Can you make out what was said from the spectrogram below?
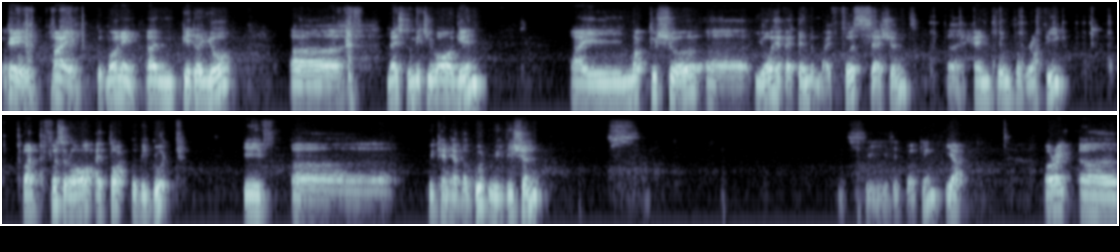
Okay, hi, good morning. I'm Peter Yeo. Uh, nice to meet you all again. I'm not too sure uh, you all have attended my first session, uh, handphone photography. But first of all, I thought it would be good if uh, we can have a good revision. Let's see, is it working? Yeah. All right, uh,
